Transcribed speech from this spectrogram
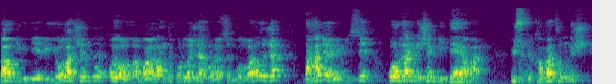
Daldibi diye bir yol açıldı. O yolla bağlantı kurulacak. Orası bulvar olacak. Daha da önemlisi oradan geçen bir dere var. Üstü kapatılmış.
